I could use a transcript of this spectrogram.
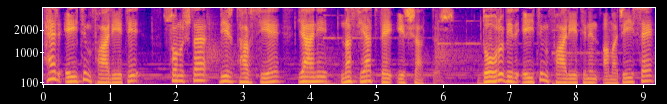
her eğitim faaliyeti sonuçta bir tavsiye yani nasihat ve irşattır. Doğru bir eğitim faaliyetinin amacı ise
